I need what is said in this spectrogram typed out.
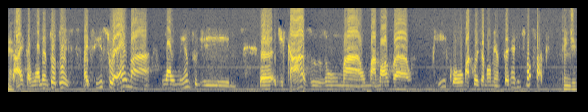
É. Tá? Então aumentou dois. Mas se isso é uma, um aumento de, uh, de casos, uma, uma nova um pico ou uma coisa momentânea, a gente não sabe. Entendi.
